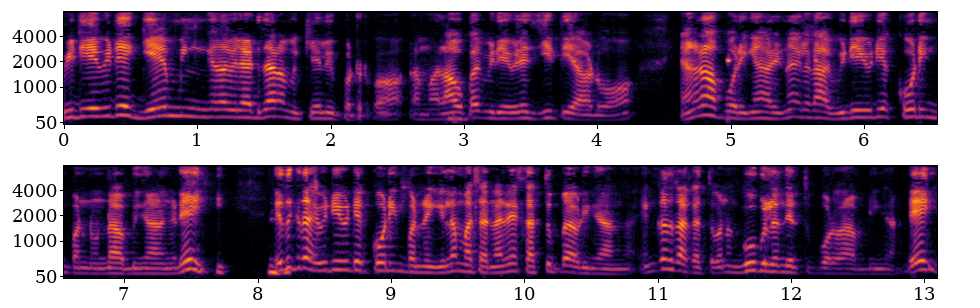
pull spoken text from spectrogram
விடிய விடிய கேமிங் விளையாட்டு தான் நம்ம கேள்விப்பட்டிருக்கோம். நம்ம எல்லாம் உட்காந்து விடிய விடிய ஜிடி ஆடுவோம். எங்கடா போறீங்க அப்படின்னா இல்லடா விடிய விடிய கோடிங் பண்ணுண்டா அப்படிங்கிறாங்க டேய். எதுக்குடா விடிய விடிய கோடிங் பண்றீங்கல்ல மச்சான் நிறைய கத்துப்ப அப்படிங்கிறாங்க. எங்கடா கத்துவேன் கூகுள்ல இருந்து எடுத்து போடுவேன் அப்படிங்கிறான் டேய்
